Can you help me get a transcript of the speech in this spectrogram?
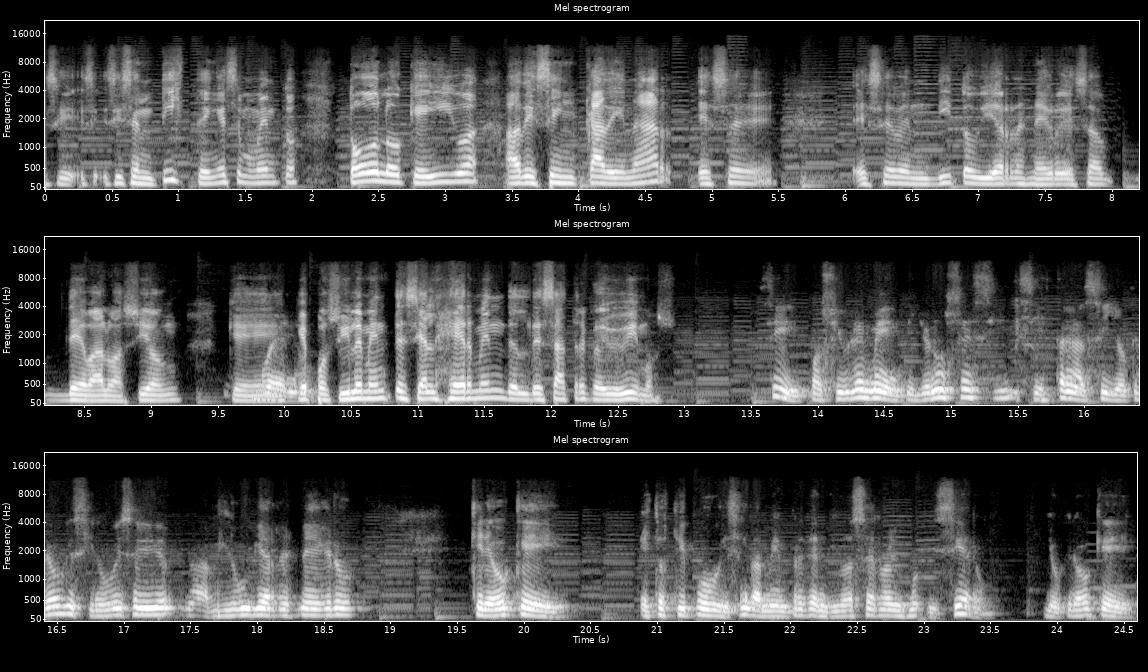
si, si, sentiste en ese momento todo lo que iba a desencadenar ese, ese bendito Viernes Negro y esa devaluación que, que, posiblemente sea el germen del desastre que hoy vivimos. Sí, posiblemente. Yo no sé si, si es tan así. Yo creo que si no hubiese habido un Viernes Negro, creo que estos tipos hubiesen también pretendido hacer lo mismo que hicieron. Yo creo que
